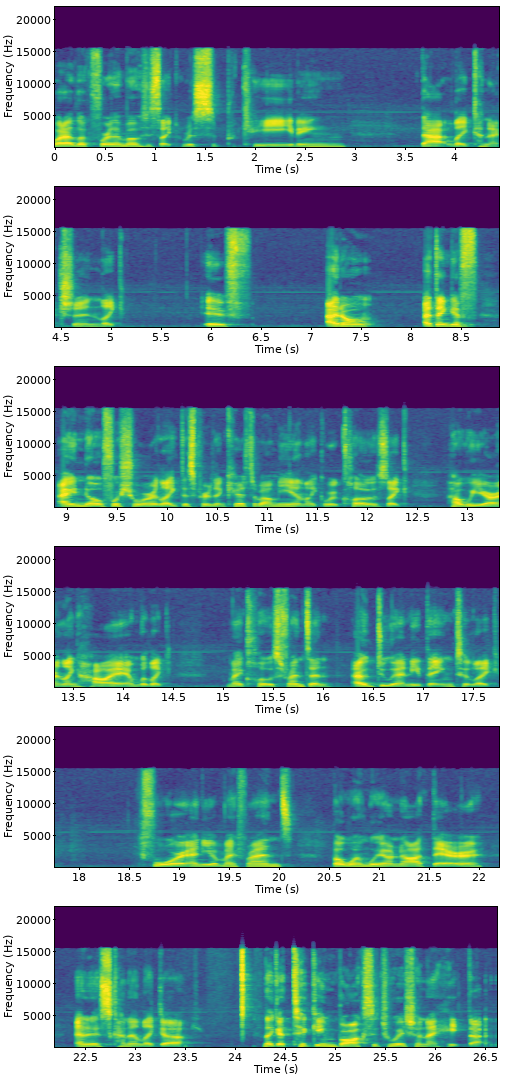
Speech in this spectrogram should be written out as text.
what I look for the most is like reciprocating that like connection. Like if I don't I think if I know for sure like this person cares about me and like we're close, like how we are and like how I am with like my close friends and I would do anything to like for any of my friends. But when we are not there and it's kind of like a like a ticking box situation, I hate that.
